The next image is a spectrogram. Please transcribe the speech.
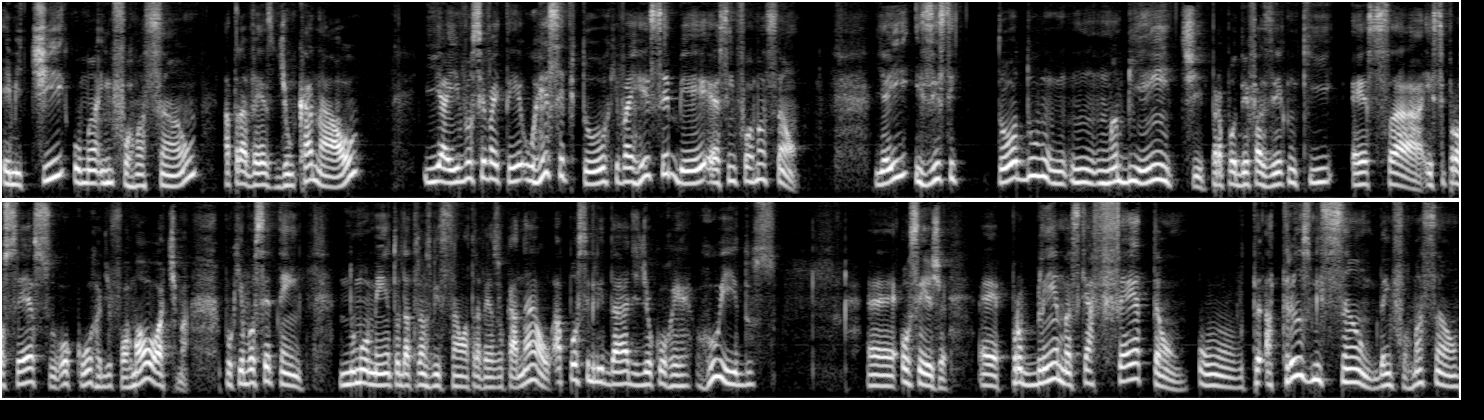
emitir uma informação através de um canal e aí você vai ter o receptor que vai receber essa informação. E aí existe todo um, um ambiente para poder fazer com que essa, esse processo ocorra de forma ótima. Porque você tem, no momento da transmissão através do canal, a possibilidade de ocorrer ruídos, é, ou seja, é, problemas que afetam o, a transmissão da informação.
